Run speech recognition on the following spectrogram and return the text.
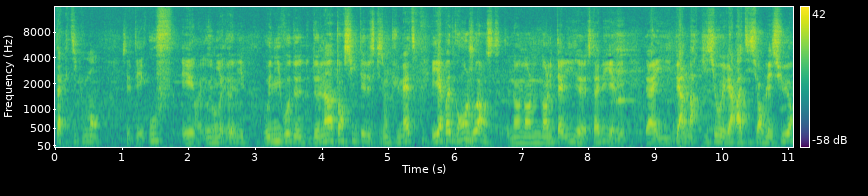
tactiquement, c'était ouf. Et Ouais, ils au, ont ni- réglé. au ni- au niveau de, de l'intensité de ce qu'ils ont pu mettre, et il n'y a pas de grands joueurs dans, dans- dans l'Italie euh, cette année. Il y avait, là, ils perdent Marquisio et Verratti sur blessure.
